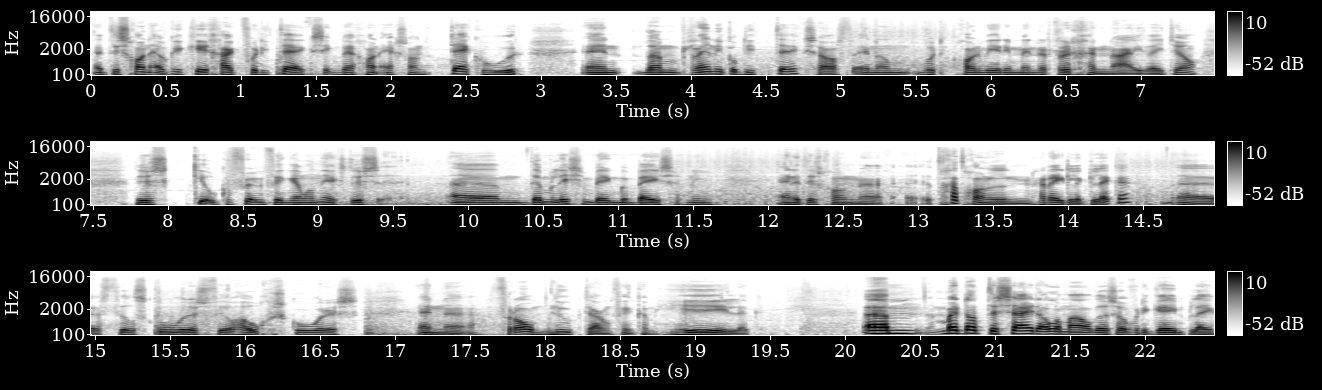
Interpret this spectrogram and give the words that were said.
Het is gewoon elke keer ga ik voor die tags. Ik ben gewoon echt zo'n taghoer. En dan ren ik op die tags af en dan word ik gewoon weer in mijn rug genaaid, weet je wel. Dus kill confirm vind ik helemaal niks. Dus um, Demolition ben ik mee bezig nu. En het is gewoon, uh, het gaat gewoon redelijk lekker. Veel scores, veel hoge scores. En vooral Nuketown vind ik hem heerlijk. Um, maar dat terzijde allemaal dus over de gameplay.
